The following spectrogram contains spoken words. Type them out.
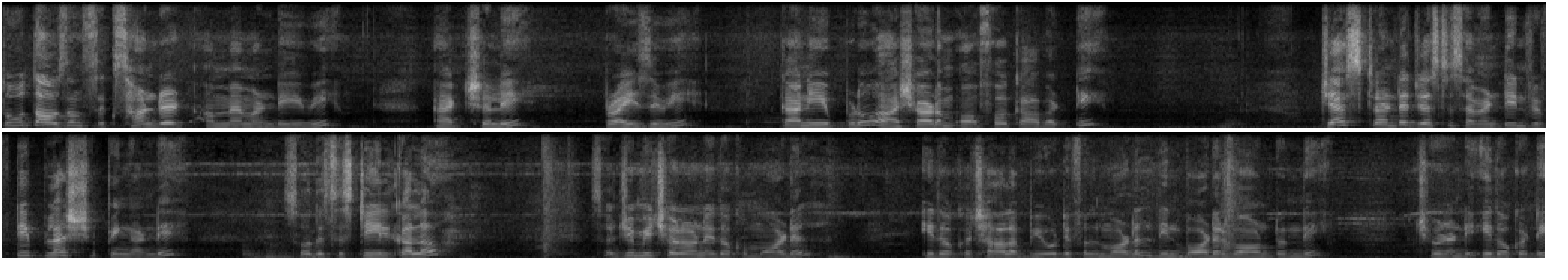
two thousand six hundred అమ్మామండి ఇవి. యాక్చువల్లీ ప్రైస్ ఇవి. కానీ ఇప్పుడు ఆషాఢం ఆఫర్ కాబట్టి జస్ట్ అంటే just seventeen fifty plus shipping అండి. So this is steel colour so జిమిచోలోనే ఇది ఒక మోడల్ ఇది ఒక చాలా బ్యూటిఫుల్ మోడల్ దీని బార్డర్ బాగుంటుంది. చూడండి ఇది ఒకటి.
